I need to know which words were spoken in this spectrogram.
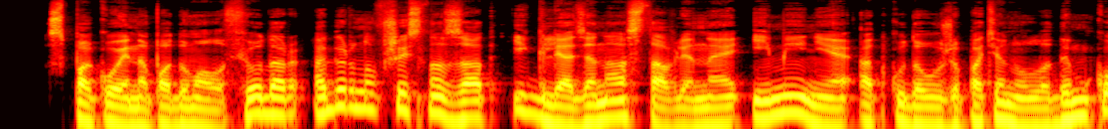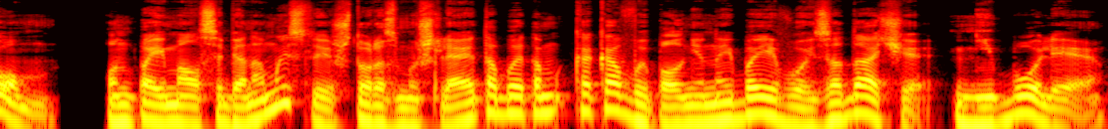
— спокойно подумал Федор, обернувшись назад и глядя на оставленное имение, откуда уже потянуло дымком. Он поймал себя на мысли, что размышляет об этом как о выполненной боевой задаче, не более.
